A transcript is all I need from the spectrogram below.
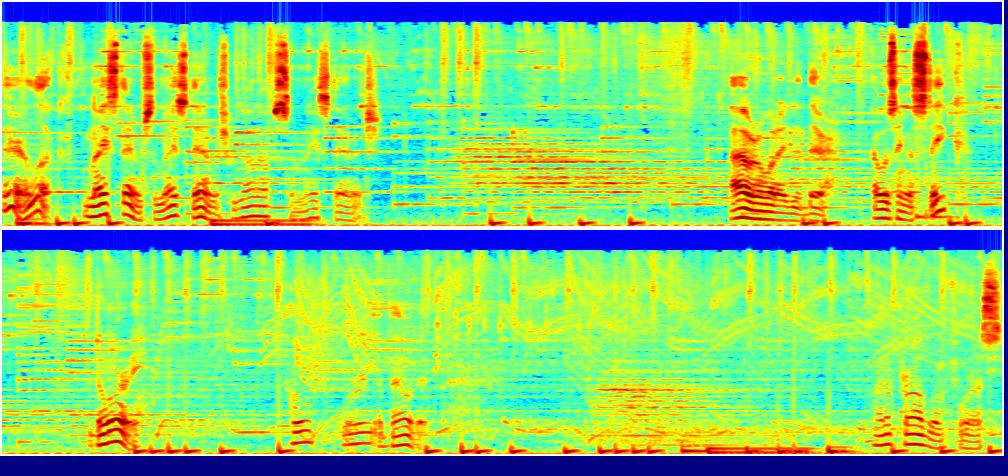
There, look. Nice damage, some nice damage. We got off some nice damage. I don't know what I did there. That was a mistake. But don't worry. Don't worry about it. Not a problem for us.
